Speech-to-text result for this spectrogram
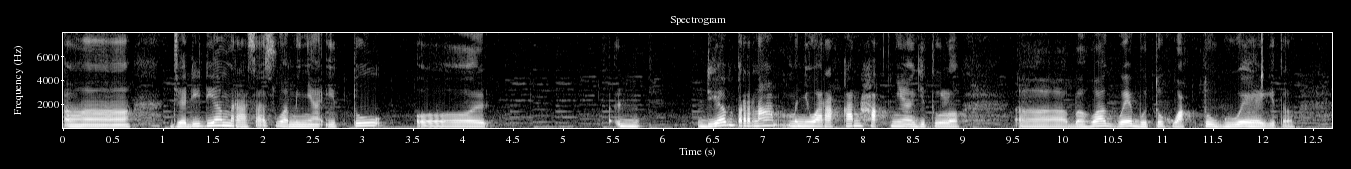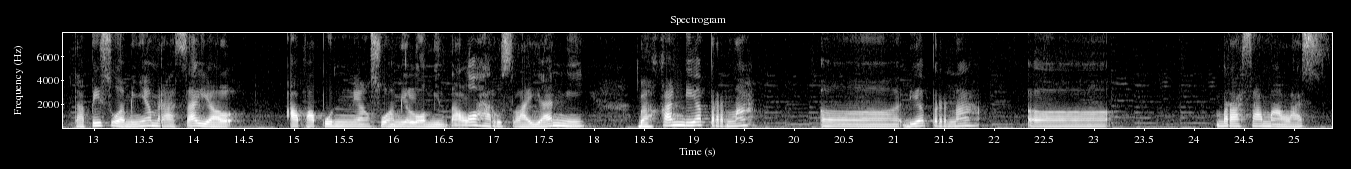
uh, jadi dia merasa suaminya itu uh, dia pernah menyuarakan haknya gitu loh. Uh, bahwa gue butuh waktu gue gitu. Tapi suaminya merasa ya apa pun yang suami lo minta lo harus layani. Bahkan dia pernah uh, dia pernah uh, merasa malas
